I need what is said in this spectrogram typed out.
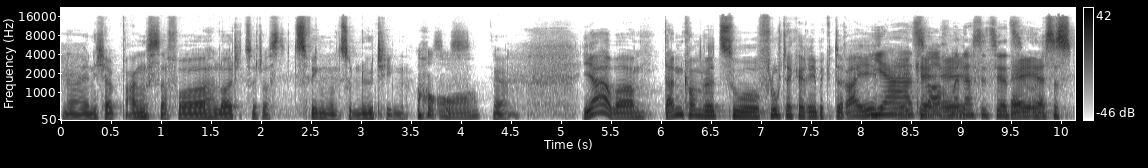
nein, ich habe Angst davor, Leute zu etwas zu zwingen und zu nötigen. Das Oh. Ist, ja. Ja, aber dann kommen wir zu Fluch der Karibik 3. Ja, das war auch meine Assoziation. Ey, das ist,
